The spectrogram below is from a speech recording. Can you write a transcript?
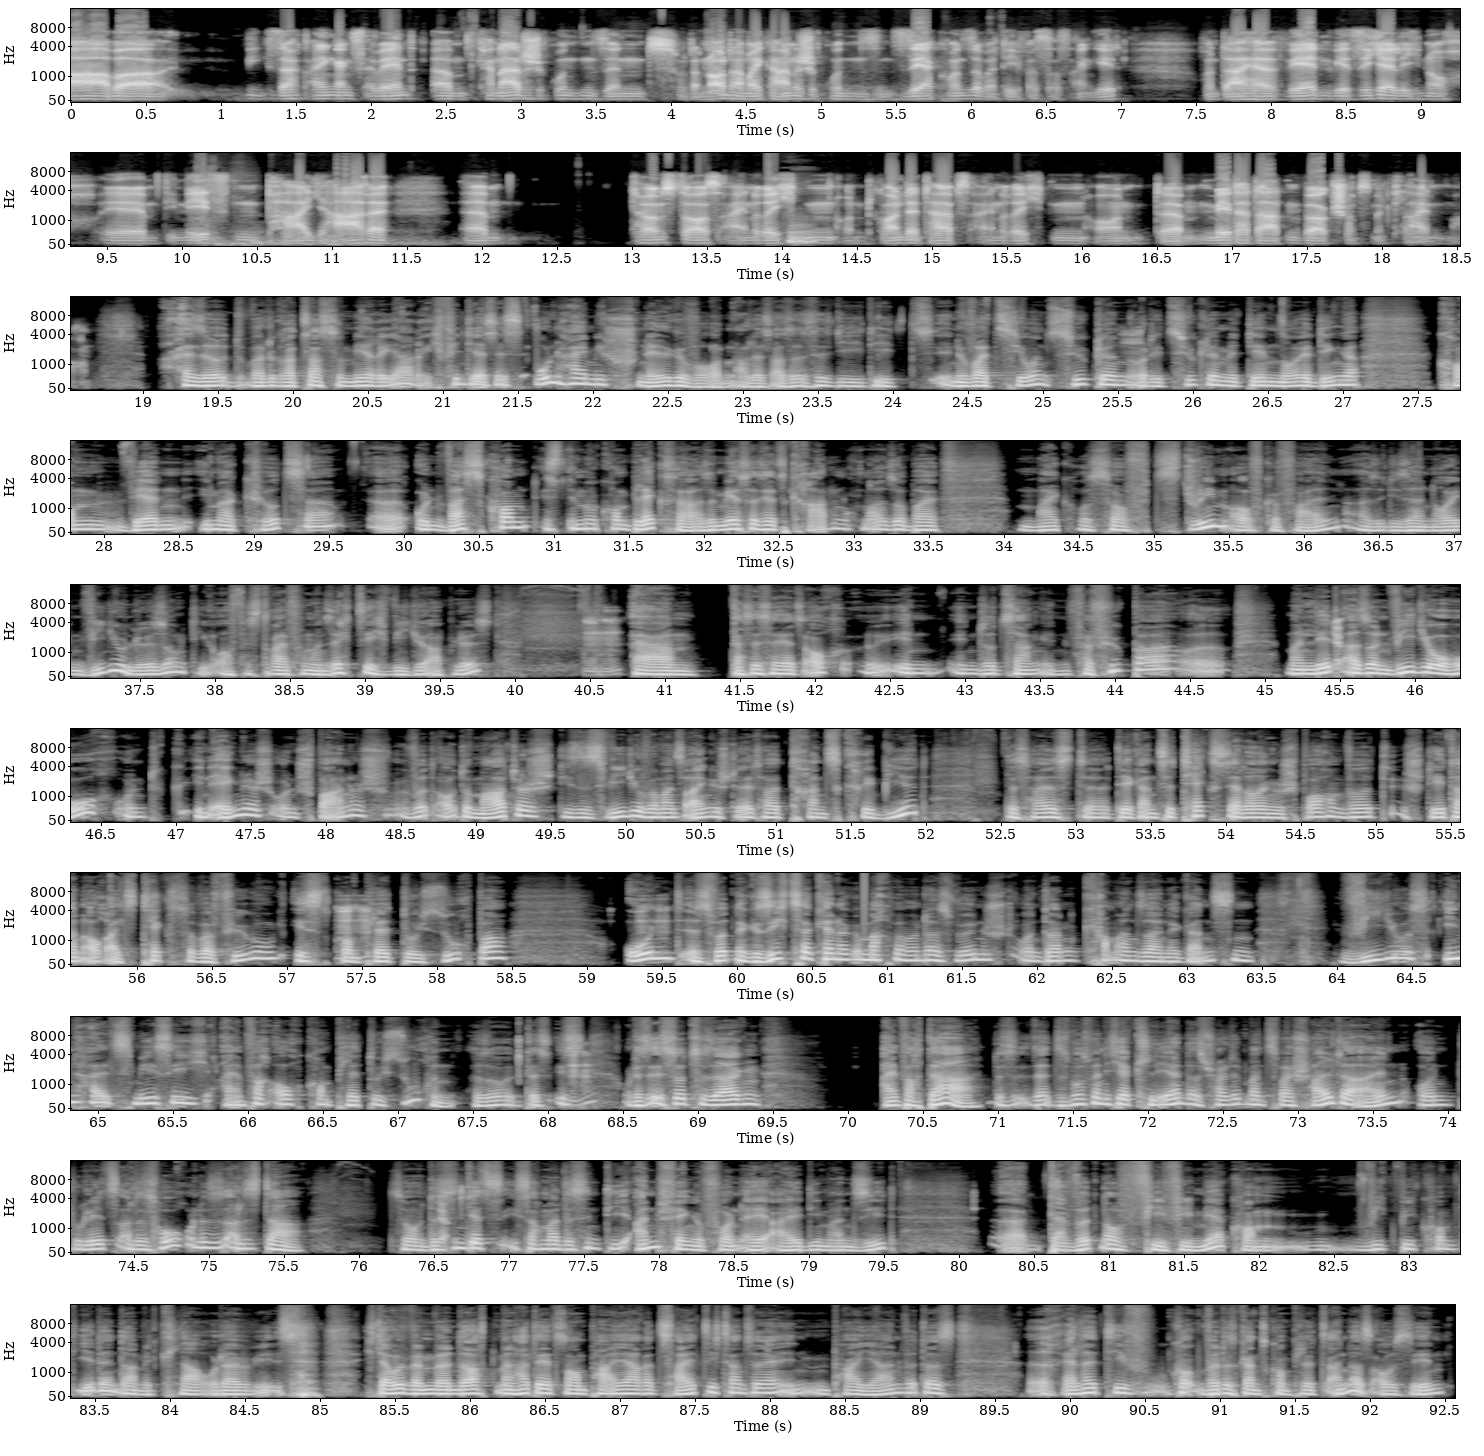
Aber wie gesagt, eingangs erwähnt, ähm, kanadische Kunden sind oder nordamerikanische Kunden sind sehr konservativ, was das angeht. Von daher werden wir sicherlich noch äh, die nächsten paar Jahre ähm, Termstores einrichten mhm. und Content Types einrichten und ähm, Metadaten-Workshops mit Client machen. Also, weil du gerade sagst, so mehrere Jahre. Ich finde ja, es ist unheimlich schnell geworden alles. Also die, die Innovationszyklen oder die Zyklen, mit denen neue Dinge kommen, werden immer kürzer. Äh, und was kommt, ist immer komplexer. Also mir ist das jetzt gerade noch mal so bei Microsoft Stream aufgefallen, also dieser neuen Videolösung, die Office 365 Video ablöst. Mhm. Ähm, das ist ja jetzt auch in, in sozusagen in verfügbar. Äh, man lädt ja. also ein Video hoch und in Englisch und Spanisch wird automatisch dieses Video, wenn man es eingestellt hat, transkribiert. Das heißt, äh, der ganze Text, der darin gesprochen wird, steht dann auch als Text zur Verfügung, ist mhm. komplett durchsuchbar. Und mhm. es wird eine Gesichtserkenner gemacht, wenn man das wünscht. Und dann kann man seine ganzen Videos inhaltsmäßig einfach auch komplett durchsuchen. Also das ist, mhm. und das ist sozusagen einfach da. Das, das muss man nicht erklären. Das schaltet man zwei Schalter ein und du lädst alles hoch und es ist alles da. So, und das ja. sind jetzt, ich sag mal, das sind die Anfänge von AI, die man sieht. Äh, da wird noch viel, viel mehr kommen. Wie, wie kommt ihr denn damit klar? Oder wie ist, ich glaube, wenn man sagt, man hatte jetzt noch ein paar Jahre Zeit, sich dran zu erinnern, in ein paar Jahren wird das relativ, wird es ganz komplett anders aussehen.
